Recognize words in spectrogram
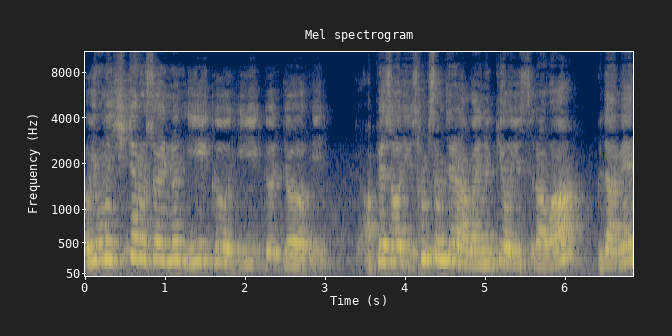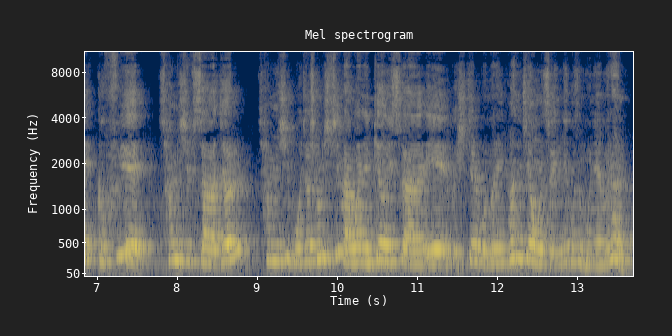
여기 보면 시제로 써 있는 이 그 이 그 저이 앞에서 이 33절에 나와 있는 끼어 있으라와 그 다음에 그 후에 34절, 35절, 37절 나와 있는 끼어 있으라의 그 시제를 보면 현재형을 써 있는데 그것은 뭐냐면은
